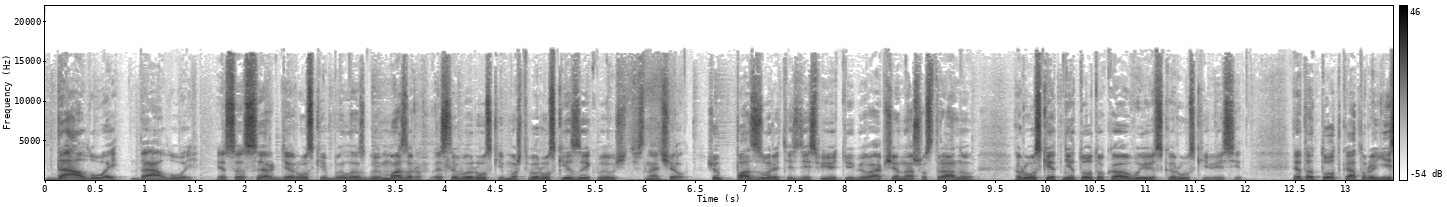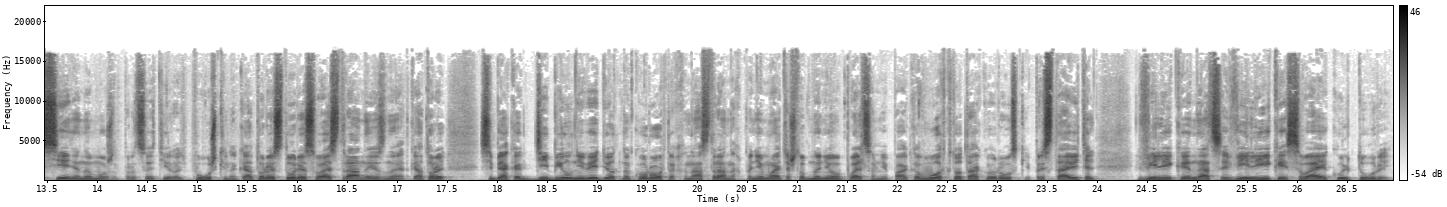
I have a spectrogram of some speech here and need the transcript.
Долой, долой. СССР, где русский был изгой. Мазуров, если вы русский, может, вы русский язык выучите сначала. Что позорите здесь в Ютьюбе вообще нашу страну? Русский – это не тот, у кого вывеска «русский» висит. Это тот, который Есенина может процитировать, Пушкина, который историю своей страны знает, который себя как дебил не ведет на курортах иностранных, понимаете, чтобы на него пальцем не показывать. Вот кто такой русский. Представитель великой нации, великой своей культурой.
